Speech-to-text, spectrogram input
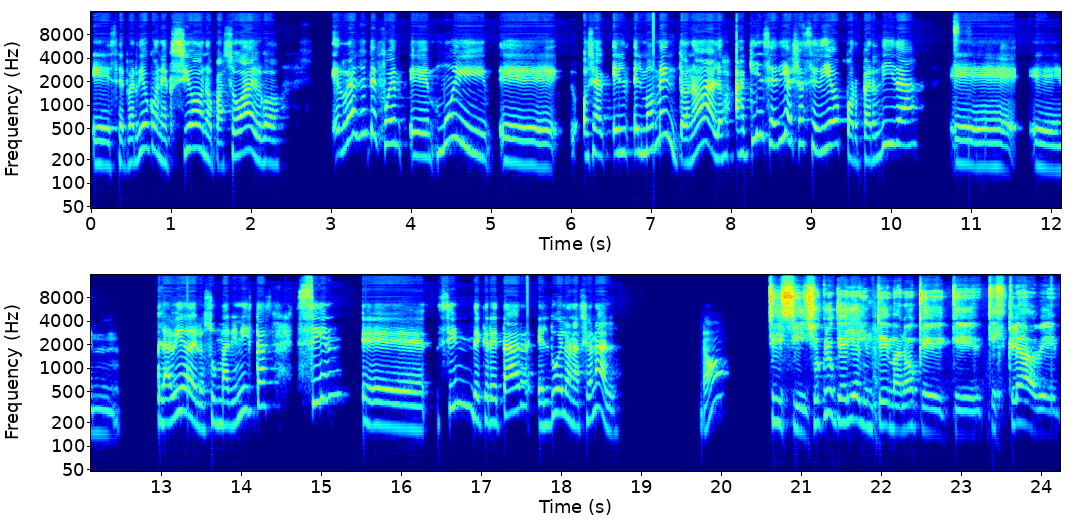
eh, se perdió conexión o pasó algo. Eh, realmente fue eh, muy, o sea, el, momento, ¿no? A, los, a 15 días ya se dio por perdida em, la vida de los submarinistas sin, sin decretar el duelo nacional, ¿no? Sí, sí, yo creo que ahí hay un tema ¿no? que, es clave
